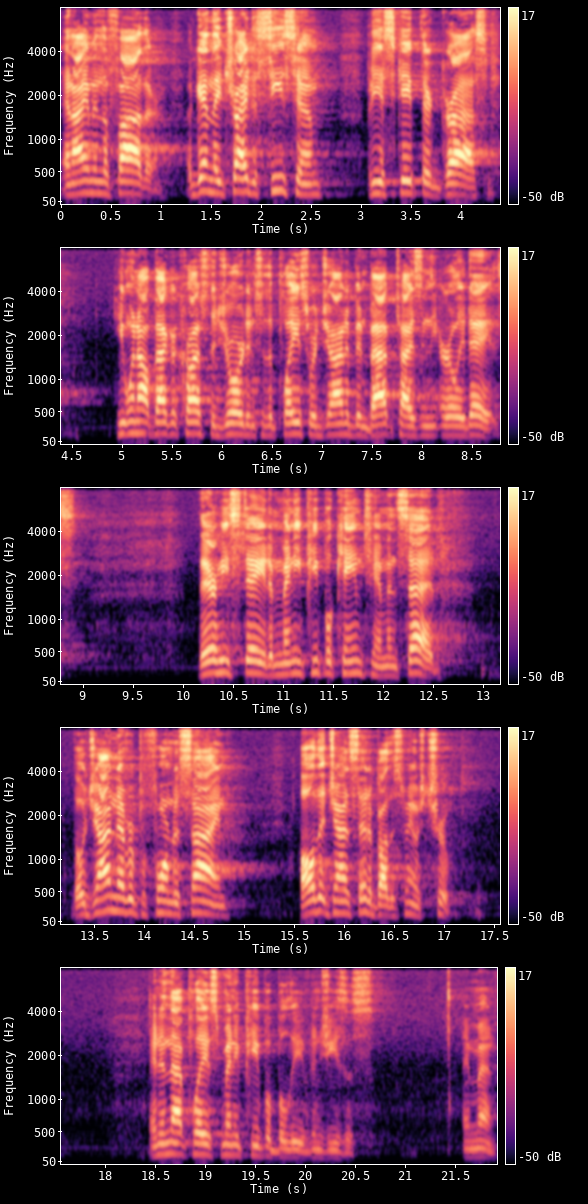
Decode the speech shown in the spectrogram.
and I am in the Father. Again, they tried to seize him, but he escaped their grasp. He went out back across the Jordan to the place where John had been baptized in the early days. There he stayed, and many people came to him and said, Though John never performed a sign, all that John said about this man was true. And in that place, many people believed in Jesus. Amen.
